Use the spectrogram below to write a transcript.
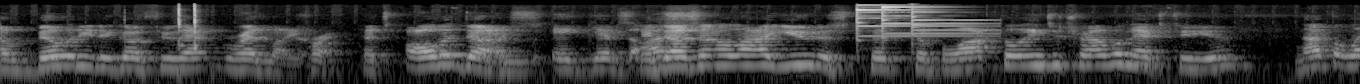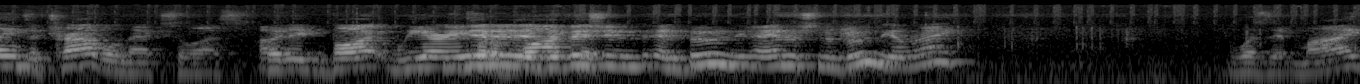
ability to go through that red light. Correct. That's all it And does. it gives It us doesn't allow you to, to, to block the lanes of travel next to you. not the lanes of travel next to us, but it bought, we are You able did to it at block. the- Division and Boone, Anderson and Boone the other night. was it my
